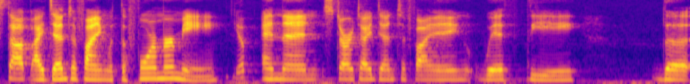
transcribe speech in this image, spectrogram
stop identifying with the former me Yep. and then start identifying with the the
